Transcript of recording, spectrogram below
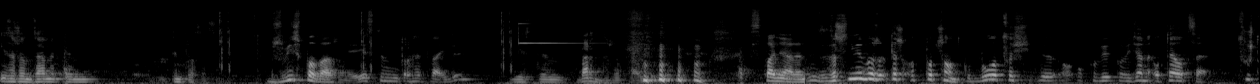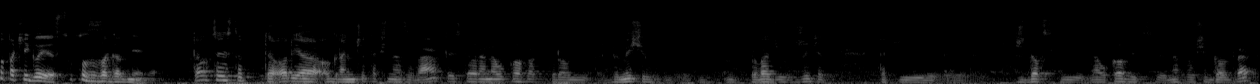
i zarządzamy tym, tym procesem. Brzmisz poważnie, jest tym trochę frajdy? Jest tym bardzo dużo fajnych. Wspaniale. Zacznijmy może też od początku. Było coś y, opowie- powiedziane o TOC. Cóż to takiego jest? Cóż to za zagadnienie? To, co jest to teoria ograniczeń, tak się nazywa, to jest teoria naukowa, którą wymyślił, wprowadził w życie taki e, żydowski naukowiec, nazywał się Goldratt.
